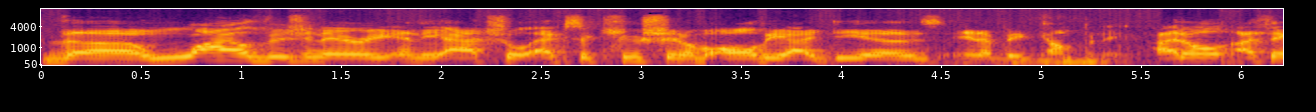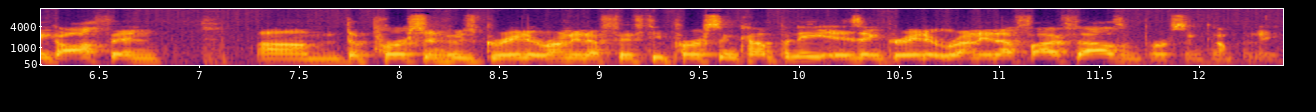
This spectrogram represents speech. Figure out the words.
the wild visionary and the actual execution of all the ideas in a big company. I don't, I think often um, the person who's great at running a 50 person company isn't great at running a 5,000 person company.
